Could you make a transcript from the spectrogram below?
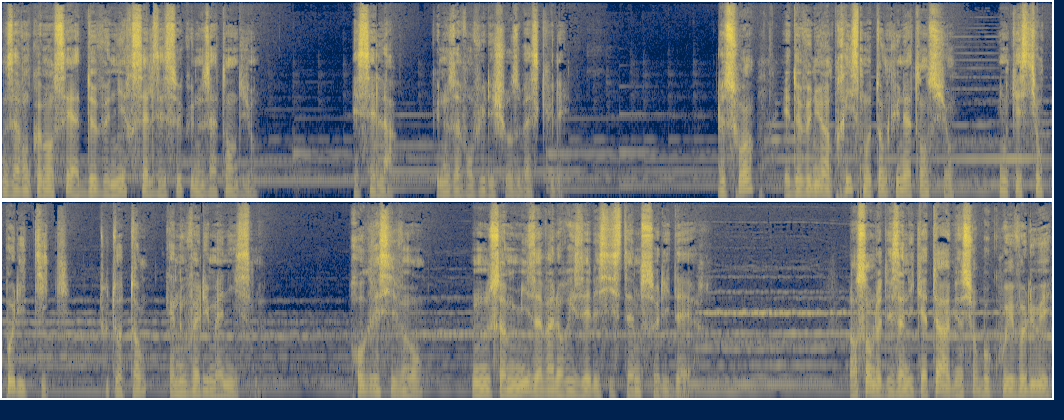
Nous avons commencé à devenir celles et ceux que nous attendions. Et c'est là que nous avons vu les choses basculer. Le soin est devenu un prisme autant qu'une attention, une question politique tout autant qu'un nouvel humanisme. Progressivement, nous nous sommes mis à valoriser les systèmes solidaires. L'ensemble des indicateurs a bien sûr beaucoup évolué,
